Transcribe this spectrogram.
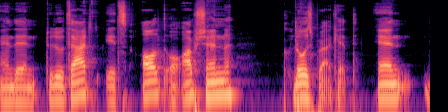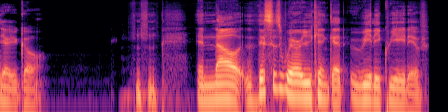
And then to do that, it's Alt or Option, close bracket. And there you go. and now this is where you can get really creative.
